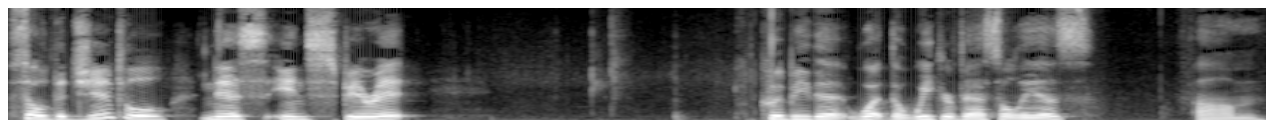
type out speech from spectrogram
So the gentleness in spirit could be the what the weaker vessel is um,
